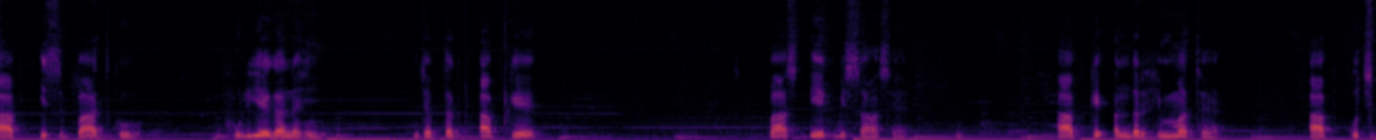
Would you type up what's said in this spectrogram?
आप इस बात को भूलिएगा नहीं जब तक आपके पास एक भी सांस है, आपके अंदर हिम्मत है, आप कुछ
